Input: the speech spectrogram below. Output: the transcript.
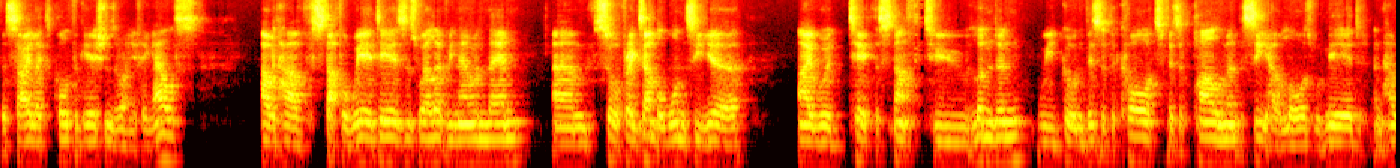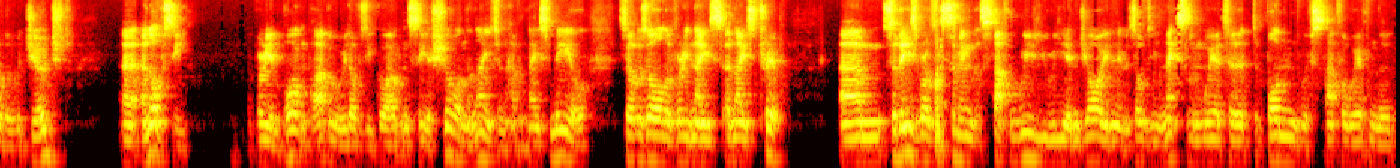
for CILEX qualifications or anything else. I would have staff away days as well every now and then. Um, so for example, once a year, I would take the staff to London. We'd go and visit the courts, visit Parliament to see how laws were made and how they were judged. Uh, and obviously, very important part, but we'd obviously go out and see a show on the night and have a nice meal. So it was all a very nice, a nice trip. Um, so these were obviously something that staff really, really enjoyed, and it was obviously an excellent way to, to bond with staff away from the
